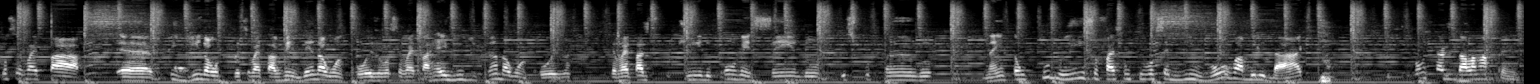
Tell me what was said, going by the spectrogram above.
você vai estar é, pedindo alguma coisa, você vai estar vendendo alguma coisa, você vai estar reivindicando alguma coisa, você vai estar discutindo, convencendo, escutando, né? Então tudo isso faz com que você desenvolva habilidades que vão te ajudar lá na frente.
